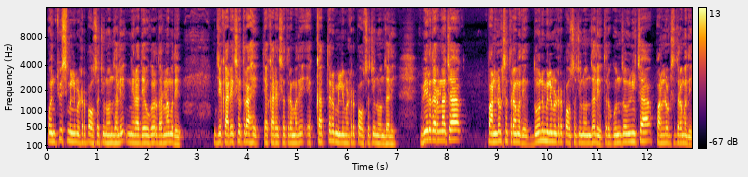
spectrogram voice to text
पंचवीस मिलीमीटर पावसाची नोंद झाली. निरा देवघर धरणामध्ये जे कार्यक्षेत्र आहे त्या कार्यक्षेत्रामध्ये एकाहत्तर मिलीमीटर पावसाची नोंद झाली. वीर धरणाच्या पाणलोट क्षेत्रामध्ये दोन मिलीमीटर पावसाची नोंद झाली. तर गुंजवणीच्या पाणलोट क्षेत्रामध्ये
